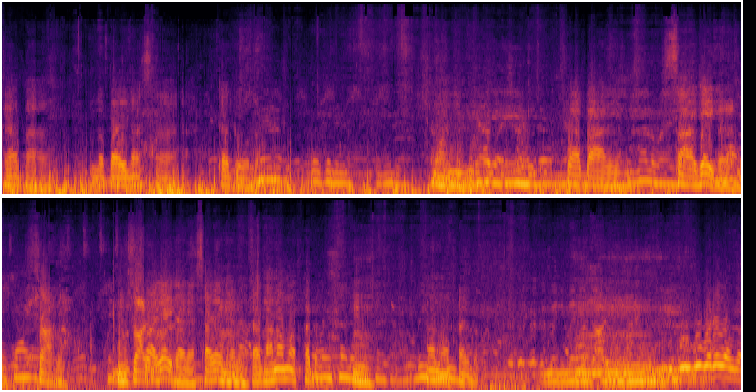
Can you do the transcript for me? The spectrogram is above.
ဒါပါလပိုင်လာစားတတ်တော်လားဟောနေပါဘာပါလဲစာရိုက်ပါလားစာလား စားစာရရိုက်ခါတာစာရိုက်ခါတာဒါနောက်မှဖတ်တော့อืมနောက်မှဖိုက်တော့ဒီမဒီမဒါလေးဘူးဘူးဘယ်ရောက်ကြ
